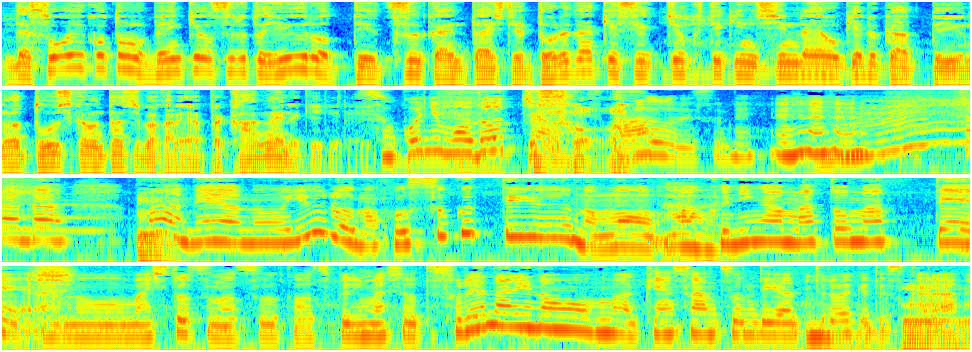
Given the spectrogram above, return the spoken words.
でそういうことも勉強するとユーロっていう通貨に対してどれだけ積極的に信頼を受けるかっていうのは投資家の立場からやっぱり考えなきゃいけない。そこに戻っちゃうんですか？そう。ですねただまあねあのユーロの発足っていうのも、まあ、国がまとまってあの、まあ、一つの通貨を作りましょうってそれなりの、まあ、研鑽積んでやってるわけですから、うん、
